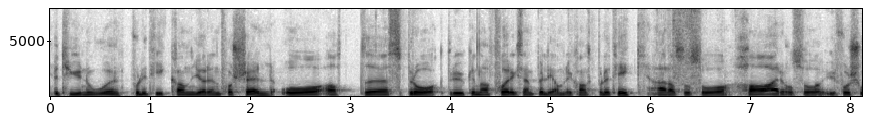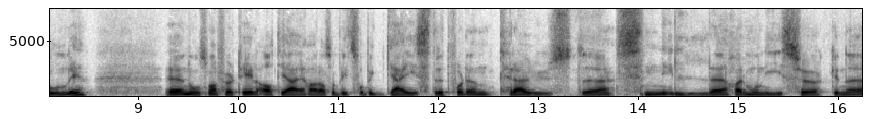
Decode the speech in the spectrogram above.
betyr noe. Politikk kan gjøre en forskjell. Og at språkbruken av f.eks. i amerikansk politikk er altså så hard og så uforsonlig. Uh, noe som har ført til at jeg har altså blitt så begeistret for den trauste, snille, harmonisøkende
